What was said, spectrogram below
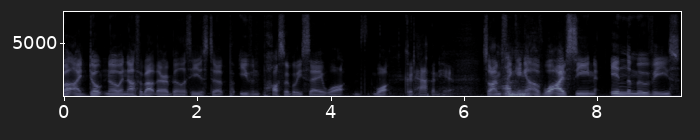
but I don't know enough about their abilities to p- even possibly say what what could happen here. So I'm thinking Um, out of what I've seen in the movies.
